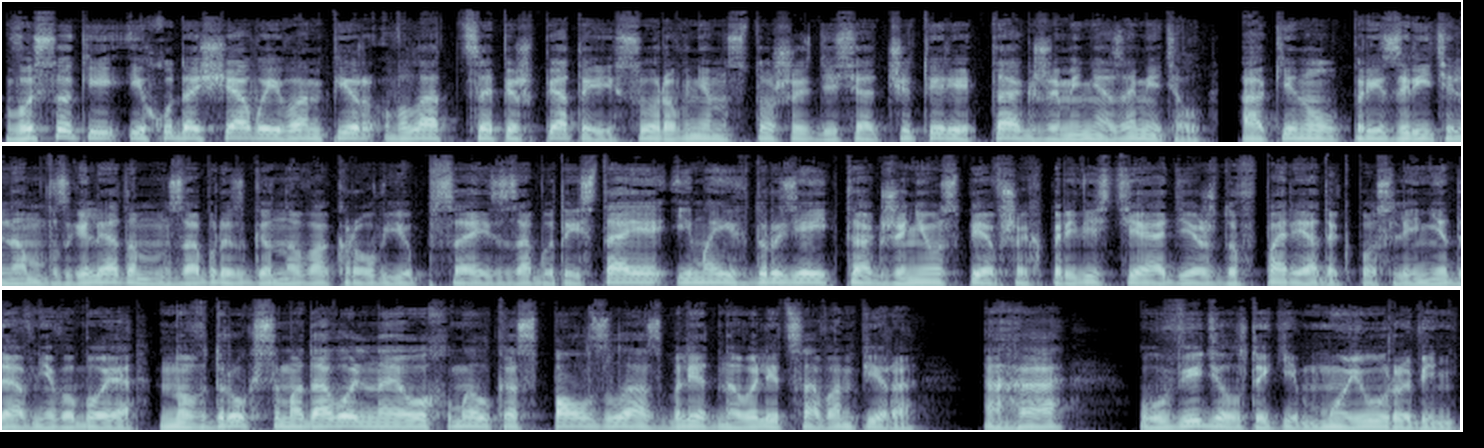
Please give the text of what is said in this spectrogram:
Высокий и худощавый вампир Влад Цепиш Пятый с уровнем 164 также меня заметил, окинул презрительным взглядом забрызганного кровью пса из забытой стаи и моих друзей, также не успевших привести одежду в порядок после недавнего боя, но вдруг самодовольная ухмылка сползла с бледного лица вампира. «Ага, Увидел-таки мой уровень.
